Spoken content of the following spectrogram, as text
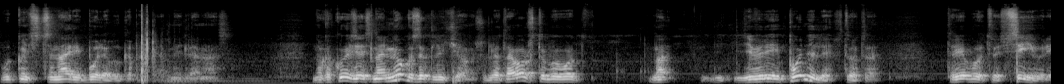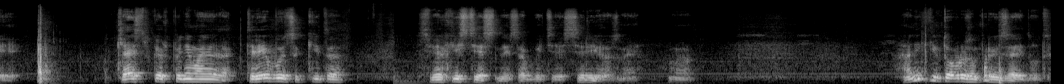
будет сценарий более благоприятный для нас. Но какой здесь намек заключен, что для того, чтобы вот на, евреи поняли что-то, требуется, все евреи, часть, конечно, понимания так, требуются какие-то сверхъестественные события, серьезные. Вот. Они каким-то образом произойдут.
